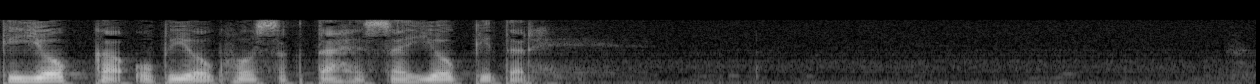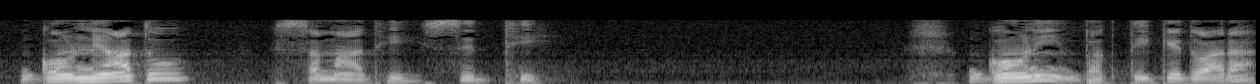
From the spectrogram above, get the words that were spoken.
कि योग का उपयोग हो सकता है सहयोग की तरह। गौण्यातु समाधि सिद्धि। गौणी भक्ति के द्वारा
